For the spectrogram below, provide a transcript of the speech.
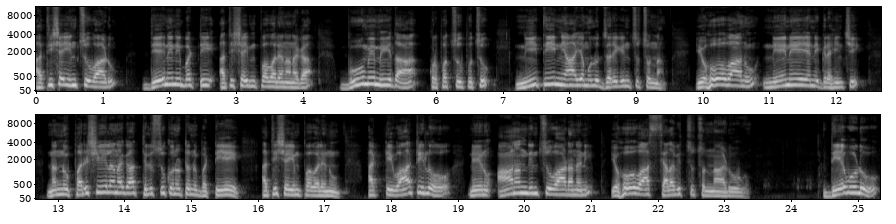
అతిశయించువాడు దేనిని బట్టి అతిశయింపవలెననగా భూమి మీద కృపచూపుచు నీతి న్యాయములు జరిగించుచున్న యహోవాను నేనేయని గ్రహించి నన్ను పరిశీలనగా తెలుసుకొనుటను బట్టియే అతిశయింపవలెను. అట్టి వాటిలో నేను ఆనందించువాడనని యహోవా సెలవిచ్చుచున్నాడు. దేవుడు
